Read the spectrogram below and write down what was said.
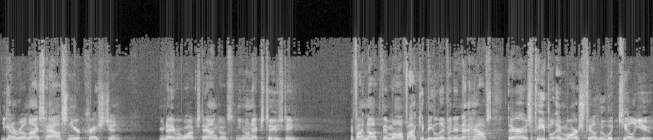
You got a real nice house and you're a Christian. Your neighbor walks down goes, You know, next Tuesday, if I knock them off, I could be living in that house. There is people in Marshfield who would kill you.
